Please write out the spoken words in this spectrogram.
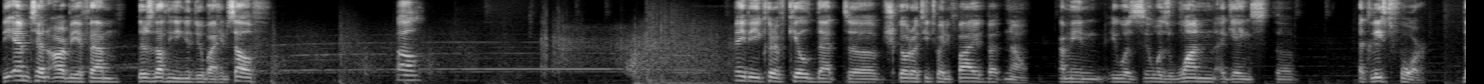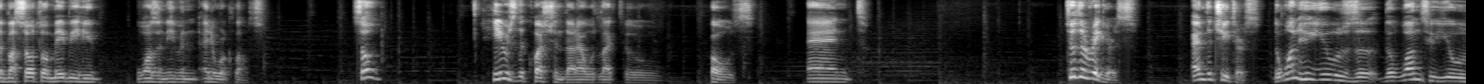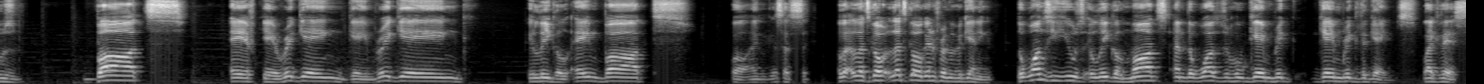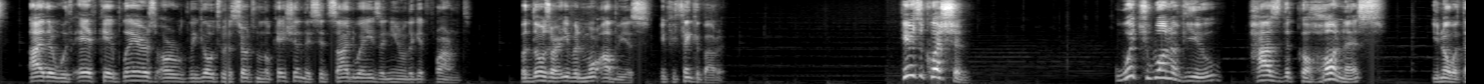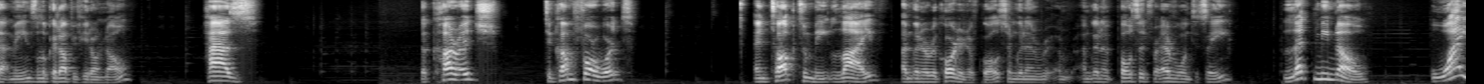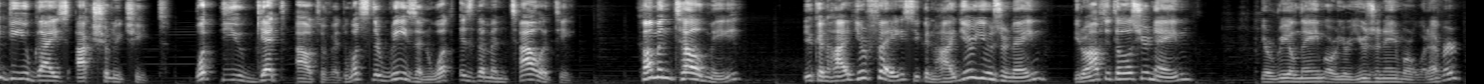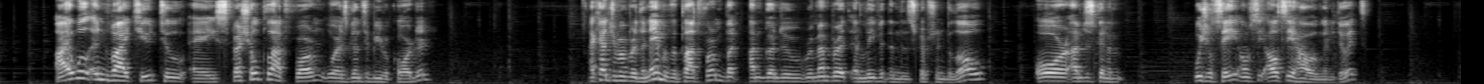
The M10 RBFM, there's nothing he can do by himself. Well, maybe he could have killed that uh, Skoda T25, but no. I mean, it was it was one against uh, at least four. The Basoto, maybe he wasn't even anywhere close. So, here's the question that I would like to pose. And to the riggers and the cheaters, the one who use uh, the ones who use bots, AFK rigging, game rigging, illegal aim bots. Well, I guess that's let's go. Let's go again from the beginning. The ones who use illegal mods and the ones who game rig game rig the games like this, either with AFK players or they go to a certain location, they sit sideways and you know they get farmed. But those are even more obvious if you think about it. Here's a question: Which one of you has the cojones, you know what that means, look it up if you don't know, has the courage to come forward and talk to me live. I'm going to record it, of course. I'm going to I'm going to post it for everyone to see. Let me know why do you guys actually cheat? What do you get out of it? What's the reason? What is the mentality? Come and tell me. You can hide your face, you can hide your username. You don't have to tell us your name, your real name or your username or whatever. I will invite you to a special platform where it's going to be recorded. I can't remember the name of the platform, but I'm going to remember it and leave it in the description below. Or I'm just going to... We shall see. I'll see, I'll see how I'm going to do it.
